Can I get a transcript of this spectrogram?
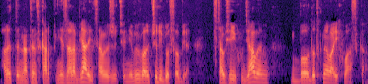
ale ten, na ten skarb nie zarabiali całe życie, nie wywalczyli go sobie. Stał się ich udziałem, bo dotknęła ich łaska.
